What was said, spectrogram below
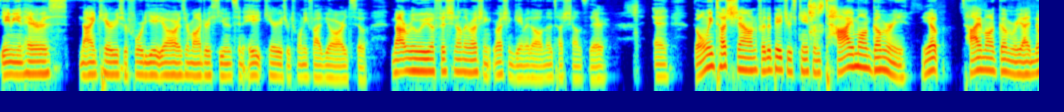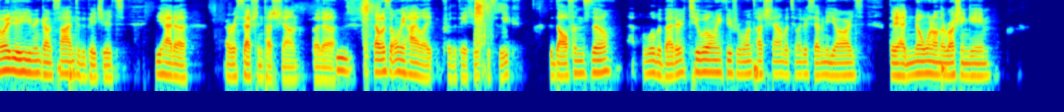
Damien Harris, nine carries for 48 yards. Rhamondre Stevenson, eight carries for 25 yards. So not really efficient on the rushing rushing game at all. No touchdowns there. And the only touchdown for the Patriots came from Ty Montgomery. Yep, Ty Montgomery. I had no idea he even got signed to the Patriots. He had a, a reception touchdown. But uh, mm. that was the only highlight for the Patriots this week. The Dolphins, though, a little bit better. Tua only threw for one touchdown, but 270 yards. They had no one on the rushing game.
